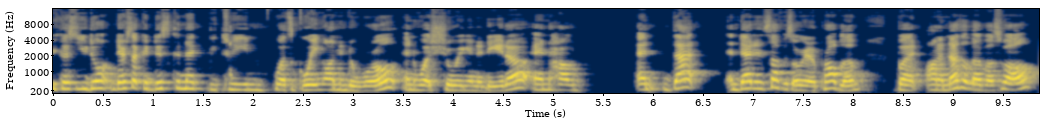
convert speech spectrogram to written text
because you don't there's like a disconnect between what's going on in the world and what's showing in the data and how and that and that itself is already a problem. But on another level as well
